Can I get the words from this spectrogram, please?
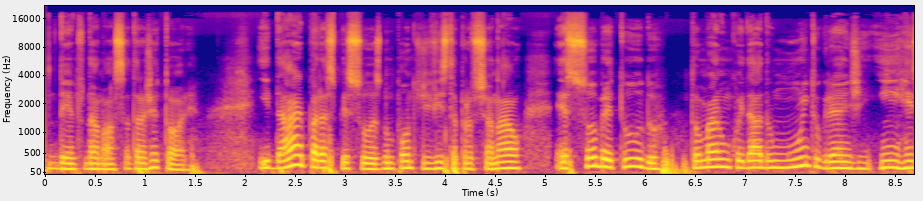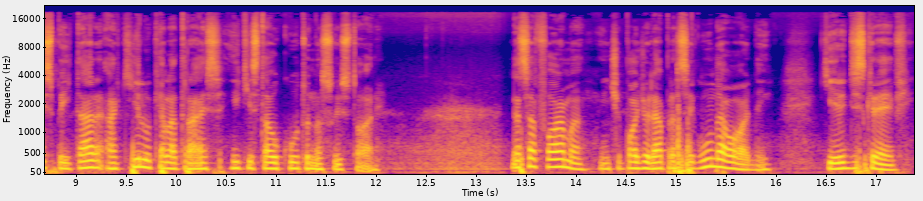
dentro da nossa trajetória. E dar para as pessoas, num ponto de vista profissional, é, sobretudo, tomar um cuidado muito grande em respeitar aquilo que ela traz e que está oculto na sua história. Dessa forma, a gente pode olhar para a segunda ordem, que ele descreve.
